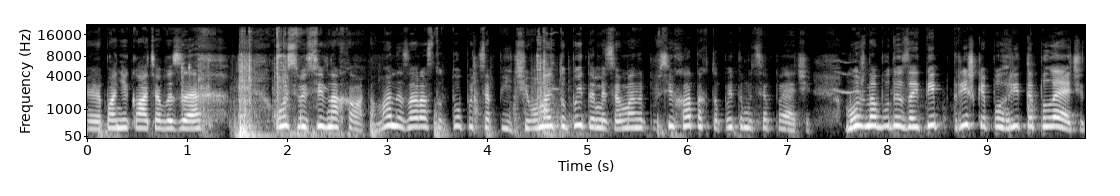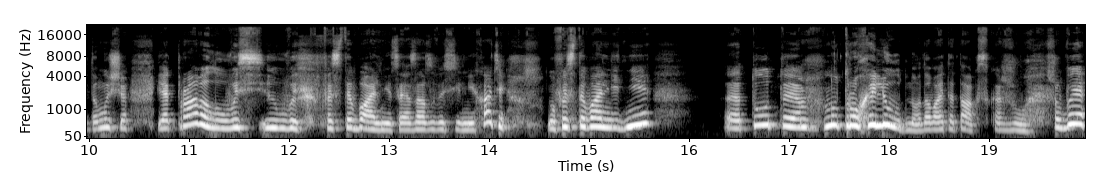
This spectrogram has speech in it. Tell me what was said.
е, пані Катя везе. Ось весільна хата. У мене зараз тут топиться піч, і вона й топитиметься. У мене по всіх хатах топитимуться печі. Можна буде зайти трішки погріти плечі, тому що, як правило, у, вес... у фестивальній, це я зараз у весільній хаті, у фестивальні дні е, тут е, ну, трохи людно, давайте так скажу. Щоб ви,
